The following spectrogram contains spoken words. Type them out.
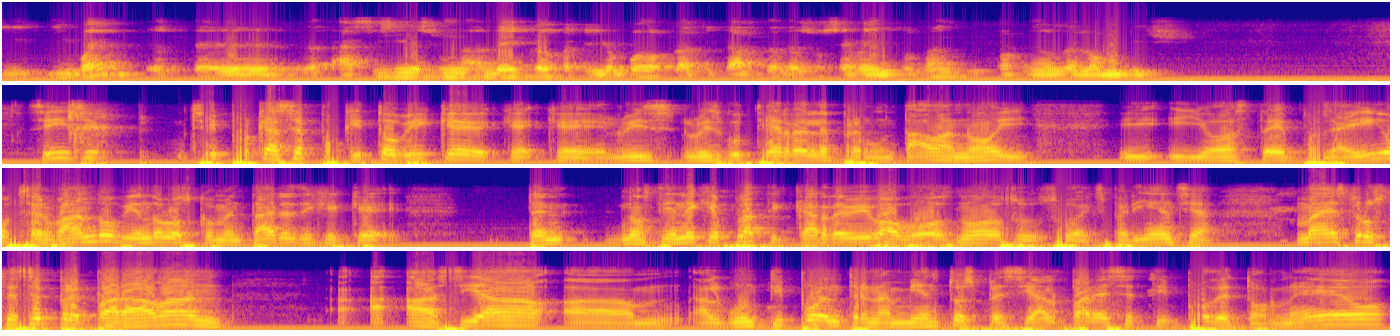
Y, bueno, este, así es una anécdota que yo puedo platicarte de esos eventos, ¿no? torneos de Long Beach. Sí, sí, sí, porque hace poquito vi que, que, Luis, Luis Gutiérrez le preguntaba, ¿no? Y, y, yo, este, pues de ahí observando, viendo los comentarios, dije que nos tiene que platicar de viva voz, ¿no? Su, experiencia. Maestro, ¿usted se preparaban, hacía algún tipo de entrenamiento especial para ese tipo de torneo?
